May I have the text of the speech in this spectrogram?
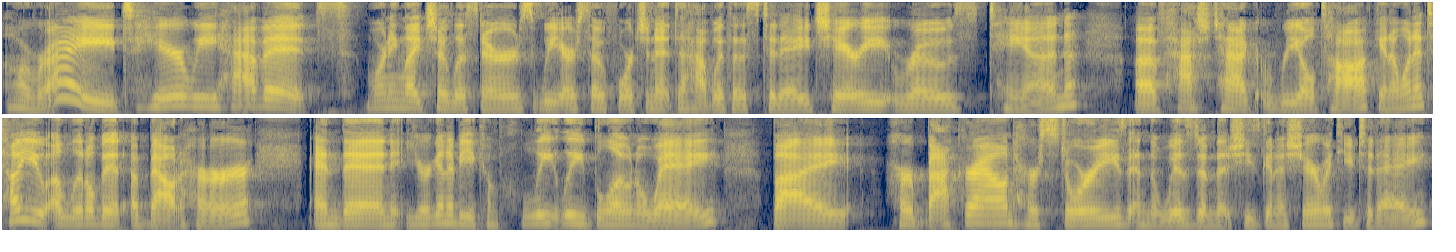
All right, here we have it. Morning Light Show listeners, we are so fortunate to have with us today Cherry Rose Tan of hashtag real talk. And I want to tell you a little bit about her. And then you're going to be completely blown away by her background, her stories, and the wisdom that she's going to share with you today.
